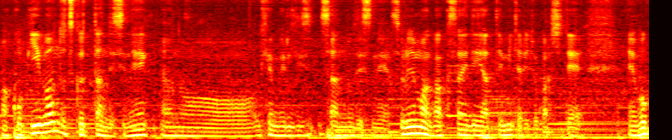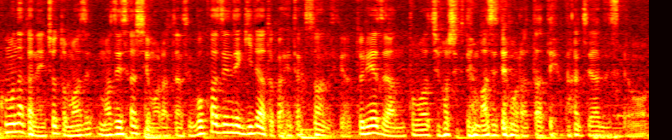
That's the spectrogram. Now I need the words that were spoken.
まあ、コピーバンド作ったんですね、あのー煙さんのですねそれでまあ学祭でやってみたりとかして、えー僕もなんかねちょっと混ぜ混ぜさせてもらったんですけど僕は全然ギターとか下手くそなんですけどとりあえずあの友達欲しくて 混ぜてもらったっていう感じなんですけども、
